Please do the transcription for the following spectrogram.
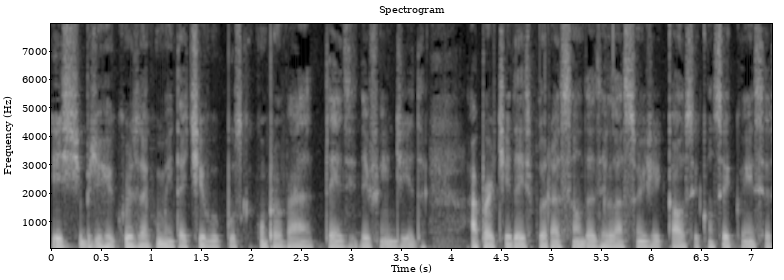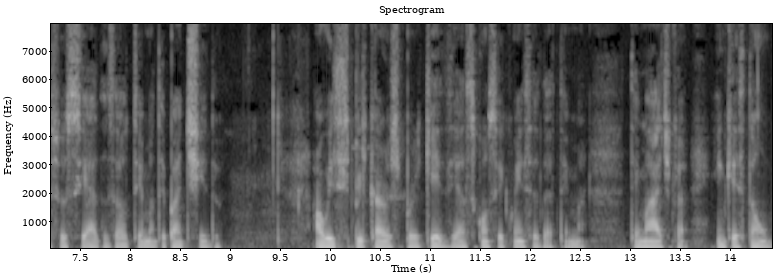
este tipo de recurso argumentativo busca comprovar a tese defendida a partir da exploração das relações de causa e consequência associadas ao tema debatido. Ao explicar os porquês e as consequências da tema, temática em questão,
